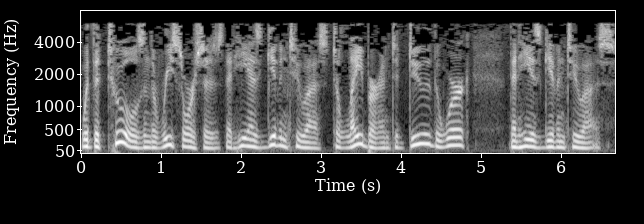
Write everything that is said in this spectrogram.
with the tools and the resources that He has given to us to labor and to do the work that He has given to us.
